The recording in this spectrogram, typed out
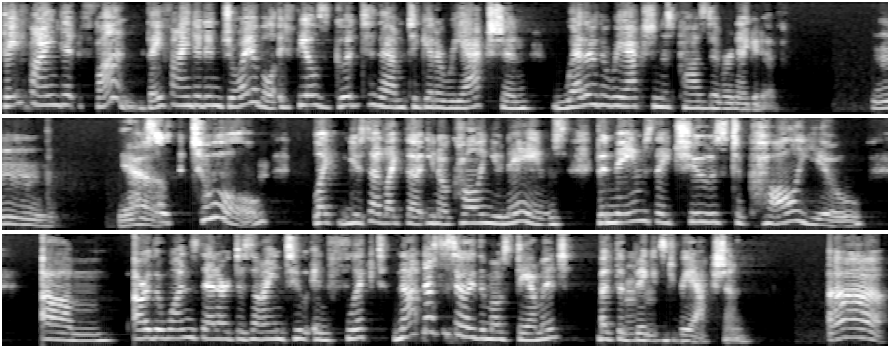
They find it fun. They find it enjoyable. It feels good to them to get a reaction, whether the reaction is positive or negative. Mm. Yeah. So the tool, like you said, like the, you know, calling you names, the names they choose to call you, um, are the ones that are designed to inflict not necessarily the most damage, but the biggest reaction. Ah,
